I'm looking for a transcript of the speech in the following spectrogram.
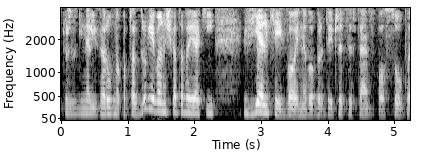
którzy zginęli zarówno podczas II wojny światowej, jak i Wielkiej wojny, bo Brytyjczycy w ten sposób e,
